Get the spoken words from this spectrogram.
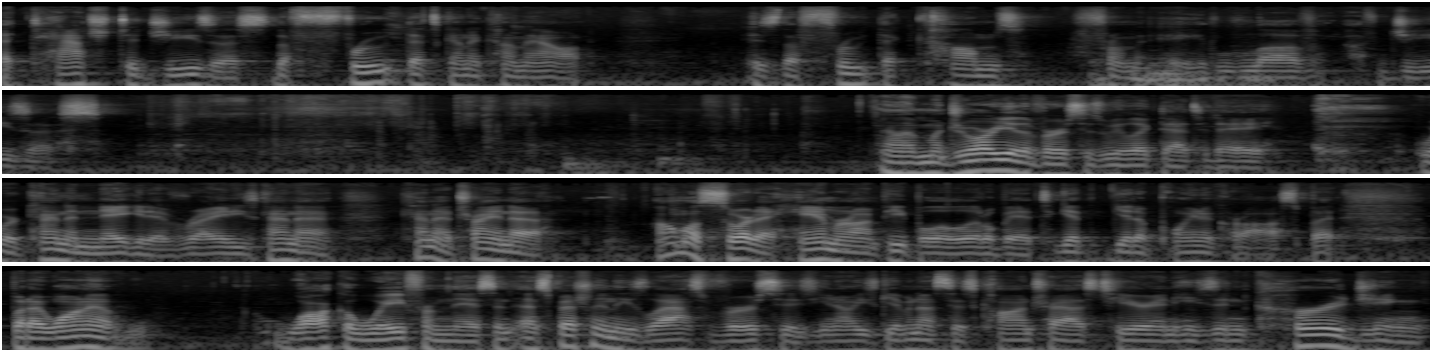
attached to Jesus, the fruit that's going to come out is the fruit that comes from a love of Jesus. Now, the majority of the verses we looked at today were kind of negative, right? He's kind of kind of trying to almost sort of hammer on people a little bit to get get a point across. But but I want to walk away from this, and especially in these last verses, you know, he's given us this contrast here, and he's encouraging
